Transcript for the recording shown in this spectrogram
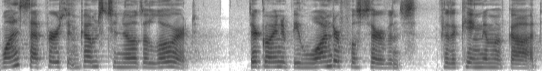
Once that person comes to know the Lord, they're going to be wonderful servants for the kingdom of God.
